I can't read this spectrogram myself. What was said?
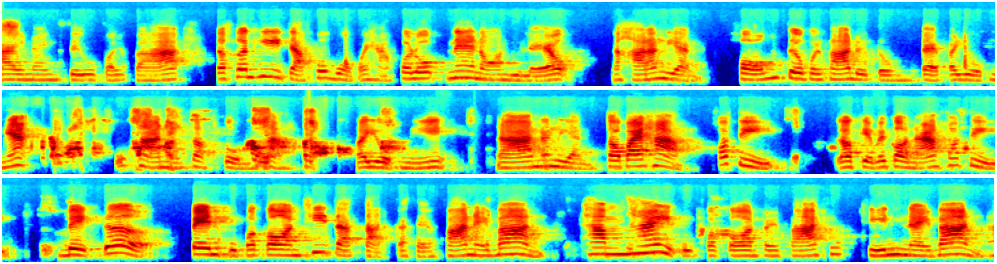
ายในเซลล์ไฟฟ้า จะเคลื่อนที่จากขั้วบวกไปหาขั้วลบแน่นอนอยู่แล้วนะคะ นักเรียนของเซลล์ไฟฟ้าโดยตรง แต่ประโยคเนี้ยลูกค้าหนูสับสนค่ะ ประโยคนี้นะนักเรียนต่อไปค่ะ ข้อสี่เราเก็บไว้ก่อนนะ ข้อสี่เบรกเกอร์เป็นอุปกรณ์ที่จะตัดกระแสไฟฟ้าในบ้าน ทำให้อุปกรณ์ไฟฟ้าทุกชิ้นในบ้านท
